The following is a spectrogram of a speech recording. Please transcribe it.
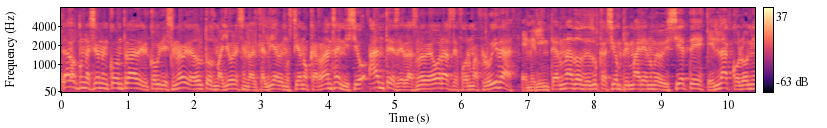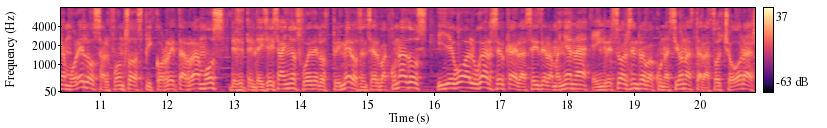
La vacunación en contra del COVID-19 de adultos mayores en la alcaldía Venustiano Carranza inició antes de las 9 horas de forma fluida. En el internado de educación primaria número 17 en la colonia Morelos, Alfonso Aspicorreta Ramos, de 76 años, fue de los primeros en ser vacunados y llegó al lugar cerca de las 6 de la mañana e ingresó al centro de vacunación hasta las 8 horas.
